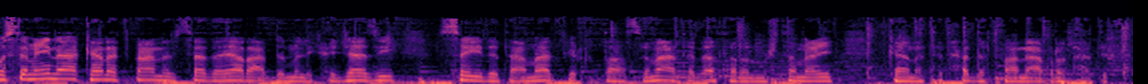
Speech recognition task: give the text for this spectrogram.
مستمعينا كانت معنا الأستاذة يارا عبد الملك حجازي سيدة اعمال في قطاع صناعة الأثر المجتمعي كانت تتحدث معنا عبر الهاتف.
